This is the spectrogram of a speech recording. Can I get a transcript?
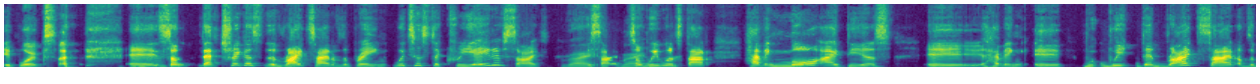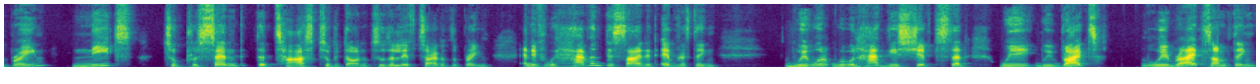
it works. mm-hmm. uh, so that triggers the right side of the brain, which is the creative side. Right. Side. right. So we will start having more ideas uh, having a we, we the right side of the brain needs to present the task to be done to the left side of the brain. And if we mm-hmm. haven't decided everything we will we will have these shifts that we we write we write something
